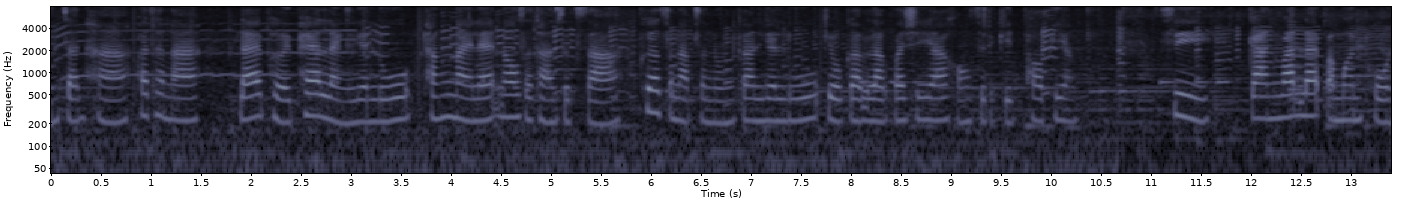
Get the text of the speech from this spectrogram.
ำจัดหาพัฒนา และเผยแพร่แหล่งเรียนรู้ ทั้งในและนอกสถานศึกษา เพื่อสนับสนุนการเรียนรู้เกี่ยวกับหลักปรัชญาของเศรษฐกิจพอเพียง 4. การวัดและประเมินผล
